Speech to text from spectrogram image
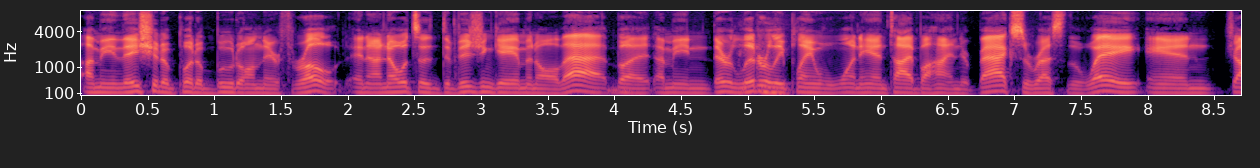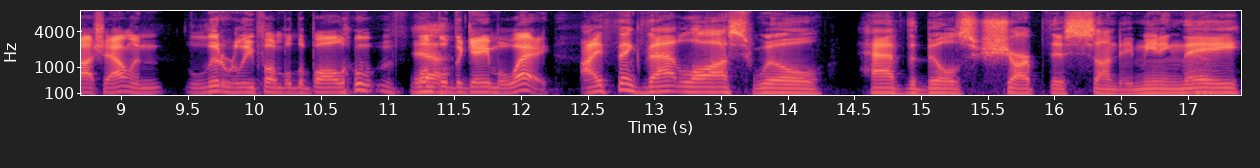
I mean, they should have put a boot on their throat. And I know it's a division game and all that, but I mean, they're literally playing with one hand tied behind their backs the rest of the way. And Josh Allen literally fumbled the ball, fumbled Yeah. the game away. I think that loss will have the Bills sharp this Sunday, meaning they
